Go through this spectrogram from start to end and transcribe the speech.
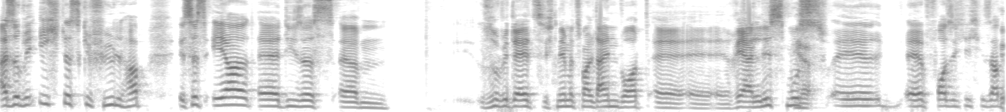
also wie ich das Gefühl habe, ist es eher äh, dieses, ähm, so wie der jetzt, ich nehme jetzt mal dein Wort, äh, äh, Realismus ja. Äh, äh, vorsichtig gesagt,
